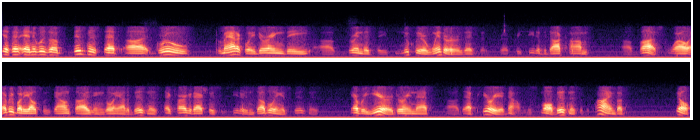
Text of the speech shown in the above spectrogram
Yes, and, and it was a business that uh, grew dramatically during the uh, during the, the, nuclear winter that, that preceded the dot com uh, bust. While everybody else was downsizing and going out of business, TechTarget actually succeeded in doubling its business every year during that uh, that period. Now, it was a small business at the time, but still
